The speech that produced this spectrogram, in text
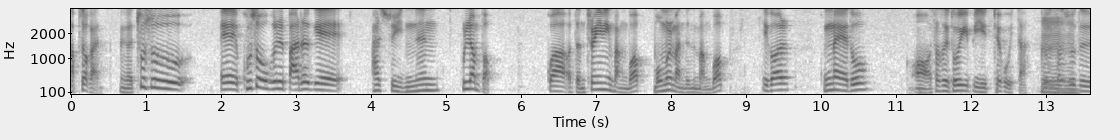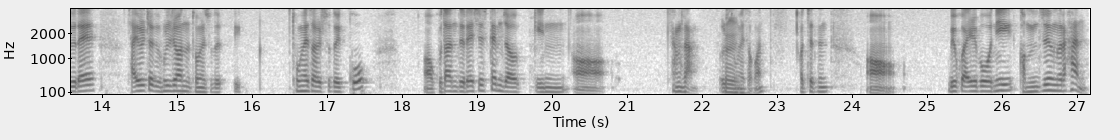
앞서간 그러니까 투수의 구속을 빠르게 할 수 있는 훈련법과 어떤 트레이닝 방법, 몸을 만드는 방법 이걸 국내에도 어, 서서히 도입이 되고 있다. 그런 음. 선수들의 자율적인 훈련을 통해서도 이- 통해서일 수도 있고 어, 구단들의 시스템적인 어, 향상을 음. 통해서건 어쨌든 어, 미국과 일본이 검증을 한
